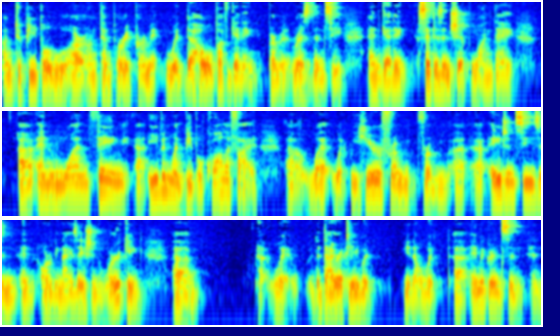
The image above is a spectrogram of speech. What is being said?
onto people who are on temporary permit with the hope of getting permanent residency and getting citizenship one day. Uh, and one thing, uh, even when people qualify, uh, what what we hear from from uh, uh, agencies and, and organization working um, uh, with, directly with you know with uh, immigrants and, and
